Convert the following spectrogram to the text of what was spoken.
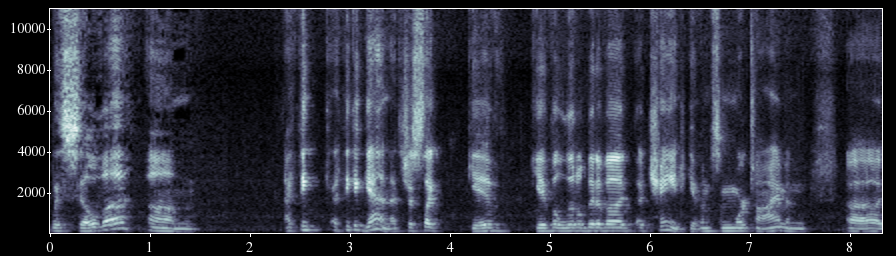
with Silva, um, I think I think again that's just like give give a little bit of a, a change, give him some more time, and uh,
